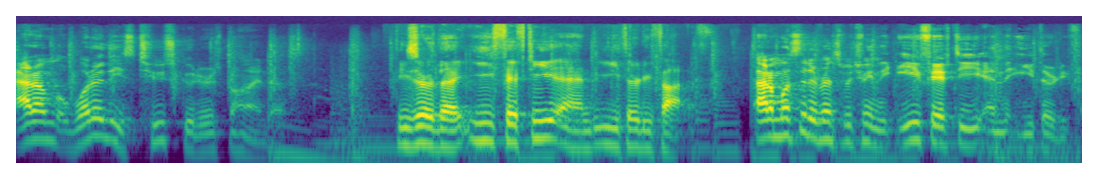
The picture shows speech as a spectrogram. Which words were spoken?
Adam, what are these two scooters behind us? These are the E50 and E35. Adam, what's the difference between the E50 and the E35?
